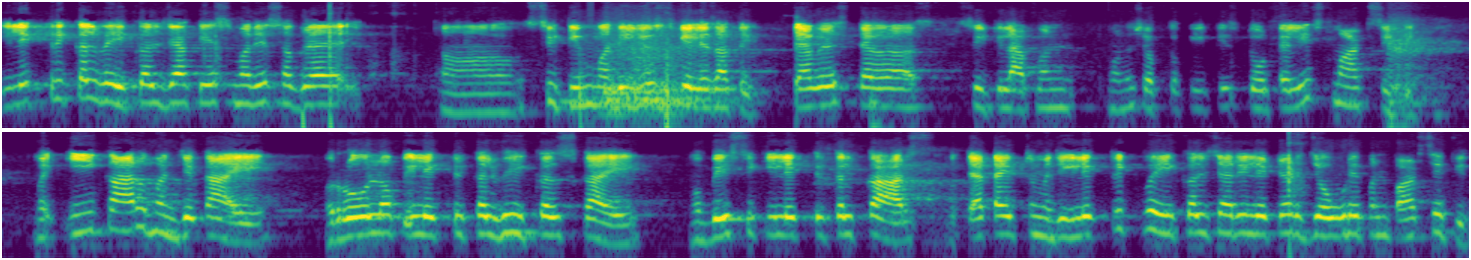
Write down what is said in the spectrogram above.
इलेक्ट्रिकल व्हेकल ज्या केसमध्ये सगळ्या सिटीमध्ये यूज केले जाते त्यावेळेस त्या सिटीला आपण म्हणू शकतो की it is totally smart city. मग ई कार म्हणजे काय? रोल ऑफ इलेक्ट्रिकल व्हेकल्स काय? मग बेसिक इलेक्ट्रिकल कार्स त्या टाईपचे म्हणजे इलेक्ट्रिक व्हेकलच्या रिलेटेड जेवढे पण पार्ट्स येतील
